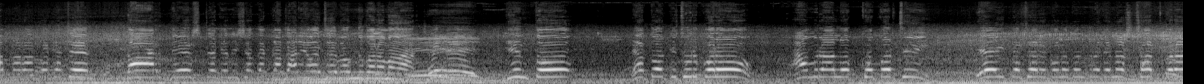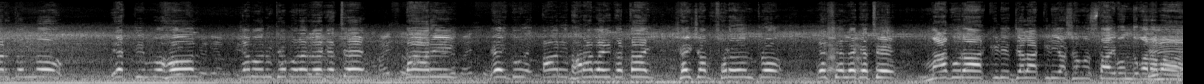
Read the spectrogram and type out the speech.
আপনারা দেখেছেন তার দেশ থেকে নিষেধাজ্ঞা জারি হয়েছে বন্ধুগণ আমার। কিন্তু এত কিছুর পরও আমরা লক্ষ্য করছি এই দেশের গণতন্ত্রকে নস্বাত করার জন্য একটি মহল যেমন উঠে পড়ে লেগেছে তারই এই তারই ধারাবাহিকতায় সেই সব ষড়যন্ত্র এসে লেগেছে মাগুরা জেলা ক্রীড়া সংস্থায় বন্ধুগণ আমার।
